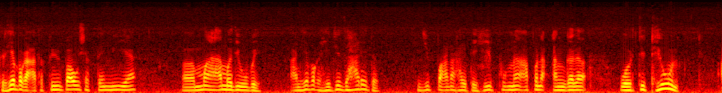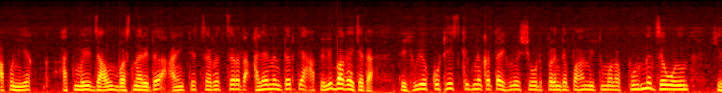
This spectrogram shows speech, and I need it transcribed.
तर हे बघा आता तुम्ही पाहू शकता मी या माळामध्ये उभे आणि हे बघा हे जे झाड येतं ही जी पानं आहेत ही पूर्ण आपण अंगाला वरती ठेवून आपण एक आतमध्ये जाऊन बसणार येतं आणि ते चरत चरत आल्यानंतर ते आपल्याला बघायच्या त्या ते व्हिडिओ कुठे स्किप न करता व्हिडिओ शेवटपर्यंत पहा. मी तुम्हाला पूर्ण जवळून ही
